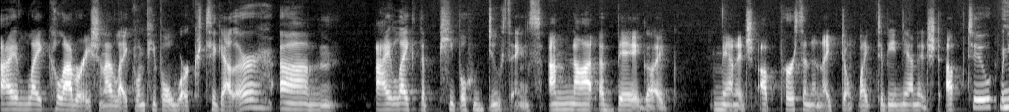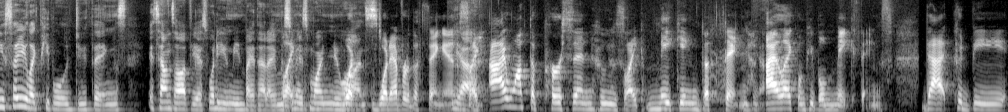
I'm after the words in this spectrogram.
I like collaboration. I like when people work together. Um, I like the people who do things. I'm not a big like manage up person, and I don't like to be managed up to. When you say you like people who do things, it sounds obvious. What do you mean by that? I'm assuming it's more what- nuanced. whatever the thing is. Yeah. Like I want the person who's like making the thing. I like when people make things. That could be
